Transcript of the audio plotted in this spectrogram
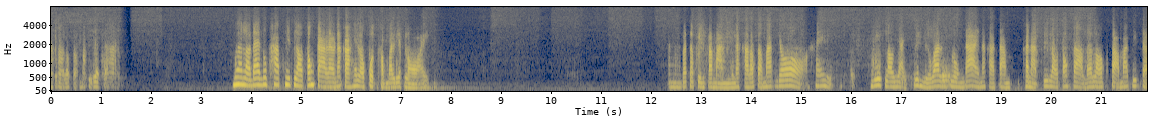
นะคะ เราสามารถเลือกได้ เมื่อเราได้รูปภาพที่เราต้องการแล้วนะคะ ให้เรากดคำว่าเรียบร้อยอ่าก็จะเป็นประมาณนี้นะคะ เราสามารถย่อให้รูปเราใหญ่ขึ้นหรือว่าเล็กลงได้นะคะ ตาม ขนาดที่เราต้องการแล้วเราสามารถที่จะ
